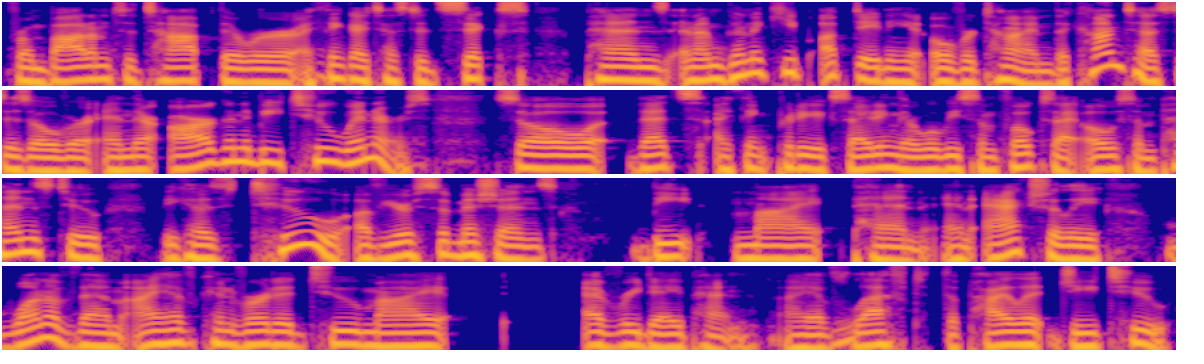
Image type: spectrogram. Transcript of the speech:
from bottom to top. There were, I think I tested six pens, and I'm going to keep updating it over time. The contest is over, and there are going to be two winners. So that's, I think, pretty exciting. There will be some folks I owe some pens to because two of your submissions beat my pen. And actually, one of them I have converted to my everyday pen. I have left the Pilot G2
